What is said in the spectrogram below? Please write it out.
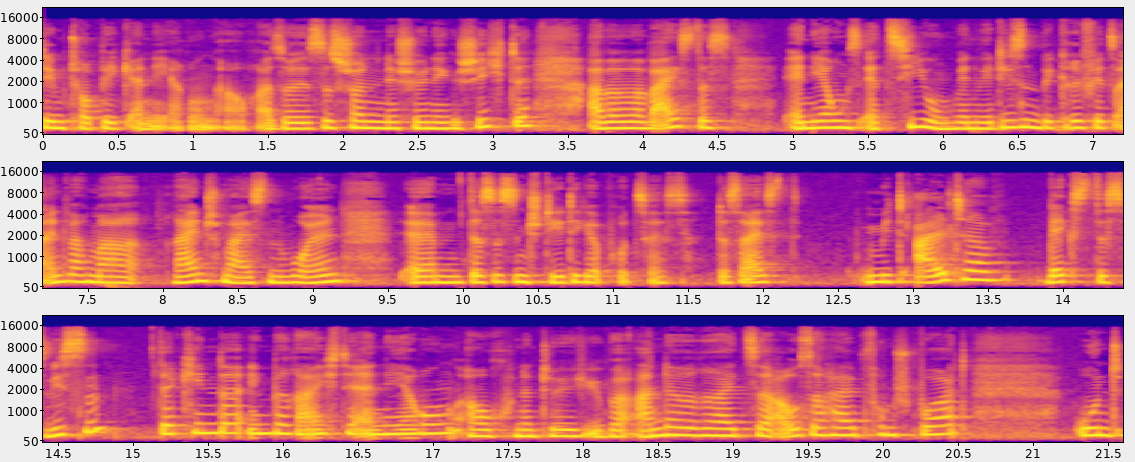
dem Topic Ernährung auch. Also es ist schon eine schöne Geschichte, aber man weiß, dass Ernährungserziehung, wenn wir diesen Begriff jetzt einfach mal reinschmeißen wollen, ähm, das ist ein stetiger Prozess. Das heißt, mit Alter wächst das Wissen der Kinder im Bereich der Ernährung, auch natürlich über andere Reize außerhalb vom Sport. Und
